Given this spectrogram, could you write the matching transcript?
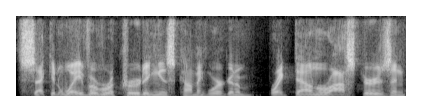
Second wave of recruiting is coming. We're going to break down rosters and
